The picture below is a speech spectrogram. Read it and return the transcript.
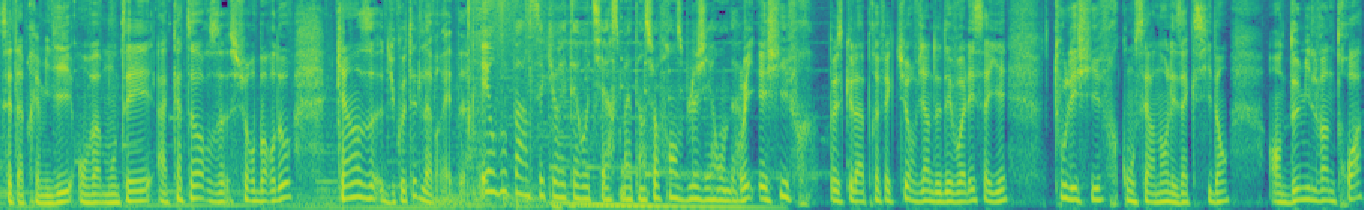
Cet après-midi, on va monter à 14 sur Bordeaux, 15 du côté de la Brède. Et on vous parle sécurité routière ce matin sur France Bleu Gironde. Oui, et chiffres, parce que la préfecture vient de dévoiler, ça y est, tous les chiffres concernant les accidents en 2023.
